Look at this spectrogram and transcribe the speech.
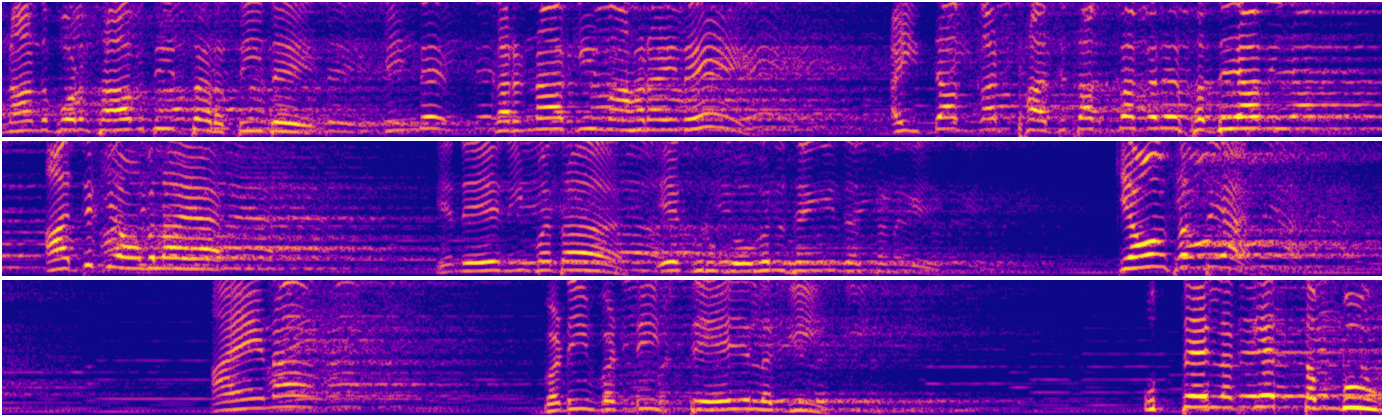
ਆਨੰਦਪੁਰ ਸਾਹਿਬ ਦੀ ਧਰਤੀ ਤੇ ਕਹਿੰਦੇ, ਕਰਨਾ ਕੀ ਮਹਾਰਾਜ ਨੇ? ਐਡਾ ਇਕੱਠ ਅੱਜ ਤੱਕ ਤਾਂ ਕਦੇ ਸੱਦਿਆ ਨਹੀਂ। ਅੱਜ ਕਿਉਂ ਬੁਲਾਇਆ? ਕਹਿੰਦੇ, ਇਹ ਨਹੀਂ ਪਤਾ, ਇਹ ਗੁਰੂ ਗੋਬਿੰਦ ਸਿੰਘ ਹੀ ਦੱਸਣਗੇ। ਕਿਉਂ ਸੱਦਿਆ? ਆਏ ਨਾ, ਬੜੀ ਵੱਡੀ ਸਟੇਜ ਲੱਗੀ। ਉੱਤੇ ਲੱਗੇ ਤੰਬੂ।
